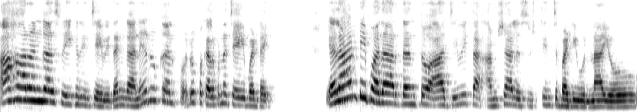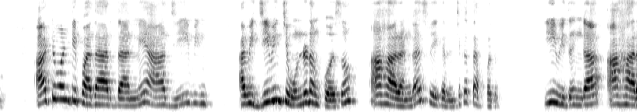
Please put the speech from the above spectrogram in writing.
ఆహారంగా స్వీకరించే విధంగానే రూపకల్ప రూపకల్పన చేయబడ్డాయి. ఎలాంటి పదార్థంతో ఆ జీవిత అంశాలు సృష్టించబడి ఉన్నాయో అటువంటి పదార్థాన్ని ఆ జీవి అవి జీవించి ఉండడం కోసం ఆహారంగా స్వీకరించక తప్పదు. ఈ విధంగా ఆహార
